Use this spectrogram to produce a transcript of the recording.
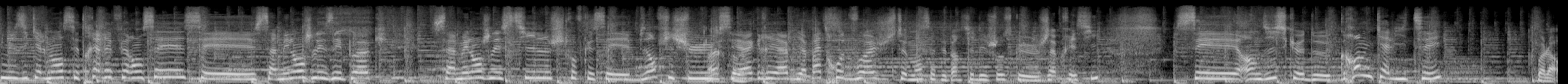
musicalement, c'est très référencé, c'est ça mélange les époques, ça mélange les styles. Je trouve que c'est bien fichu, Ouais, c'est agréable. Il y a pas trop de voix justement, ça fait partie des choses que j'apprécie. C'est un disque de grande qualité. Voilà.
